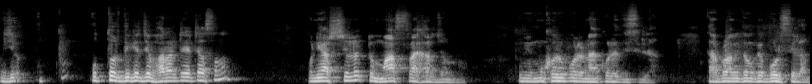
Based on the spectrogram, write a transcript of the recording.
ওই যে উত্তর দিকে যে ভাড়াটিয়াটা আছে না? উনি আসছিল একটু মাছ রাখার জন্য। তুমি মুখের উপরে না করে দিছিলা। তারপর আমি তোমাকে বলছিলাম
